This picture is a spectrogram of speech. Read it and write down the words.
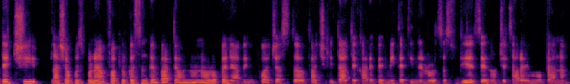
Deci, așa cum spuneam, faptul că suntem partea Uniunii Europene a venit cu această facilitate care permite tinerilor să studieze în orice țară europeană.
